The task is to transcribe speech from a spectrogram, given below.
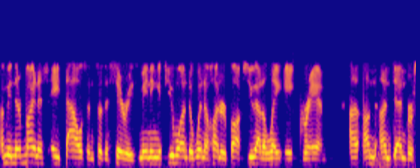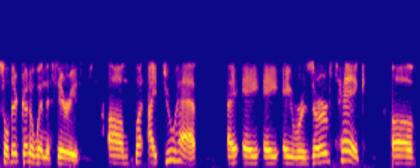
I mean, they're minus eight thousand for the series, meaning if you wanted to win a hundred bucks, you got to lay eight grand on, on Denver. So they're going to win the series. Um, but I do have a, a, a reserve tank of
